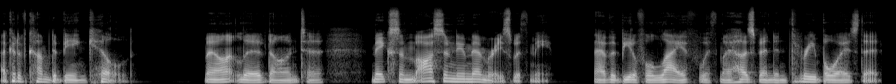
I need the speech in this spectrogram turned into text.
I could have come to being killed. My aunt lived on to make some awesome new memories with me. I have a beautiful life with my husband and three boys that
